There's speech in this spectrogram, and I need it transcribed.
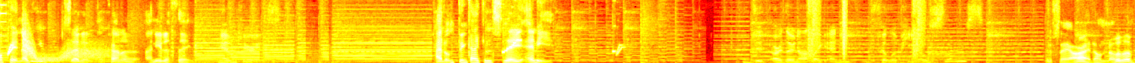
okay, now that you said it, I kind of I need to think. Yeah, I'm curious. I don't think I can say any. Did, are there not like any Filipino slurs? If they are, I don't know them.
